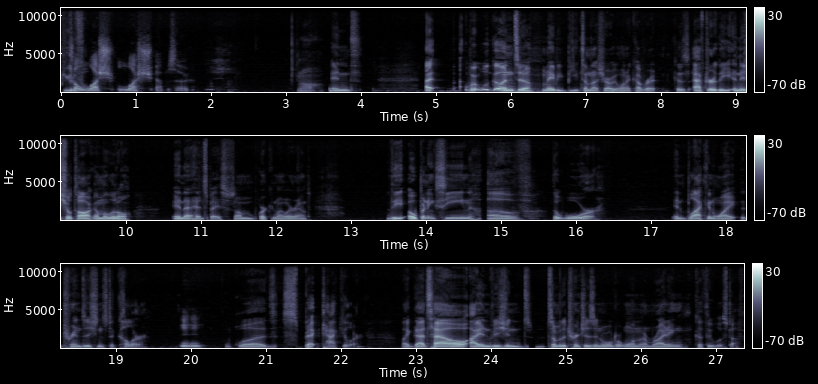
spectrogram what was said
beautiful, it's a lush, lush episode. Oh, and I we'll go into maybe beats. I'm not sure we want to cover it because after the initial talk, I'm a little in that headspace, so I'm working my way around. the opening scene of the war in black and white that transitions to color Mhm. was spectacular. Like that's how I envisioned some of the trenches in World War One when I'm writing Cthulhu stuff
